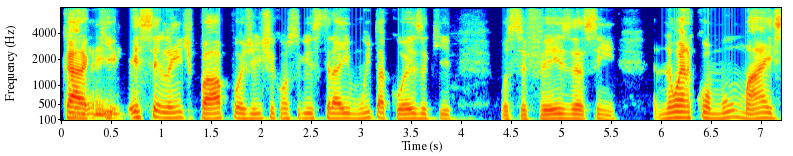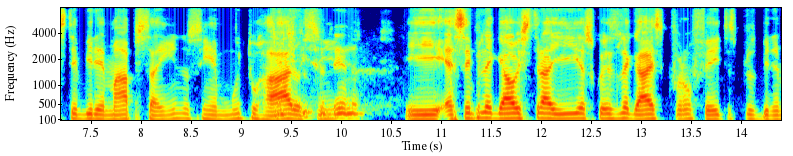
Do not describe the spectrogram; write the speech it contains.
Cara, que excelente papo, a gente conseguiu extrair muita coisa que você fez, assim, não era comum mais ter beat'em up saindo, assim, é muito é raro, é assim. Ver, né? E é sempre legal extrair as coisas legais que foram feitas para os beat'em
